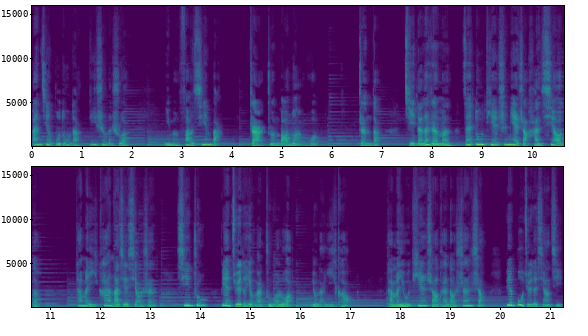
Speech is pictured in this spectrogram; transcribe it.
安静不动地低声地说：“你们放心吧，这儿准保暖和。”真的，济南的人们在冬天是面上含笑的。他们一看那些小山，心中便觉得有了着落，有了依靠。他们由天上看到山上，便不觉得想起，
